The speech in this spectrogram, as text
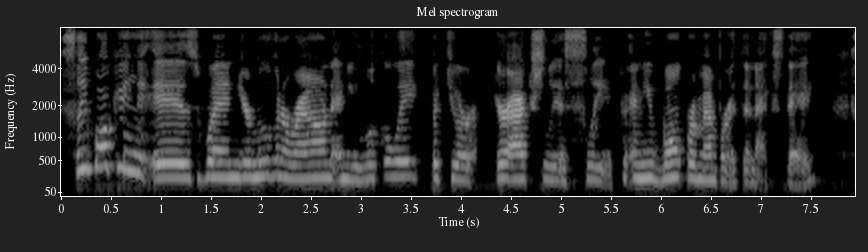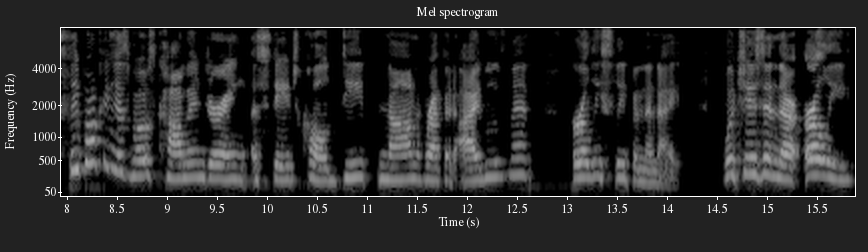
Sleepwalking is when you're moving around and you look awake, but you're you're actually asleep and you won't remember it the next day. Sleepwalking is most common during a stage called deep non-rapid eye movement, early sleep in the night, which is in the early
